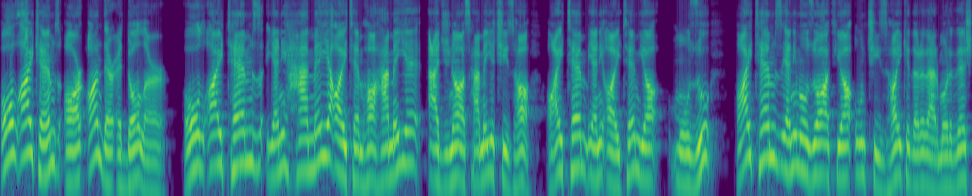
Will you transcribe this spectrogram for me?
All items are under a dollar. All items یعنی همه آیتم ها همه اجناس همه چیزها آیتم یعنی آیتم یا موضوع items یعنی موضوعات یا اون چیزهایی که داره در موردش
